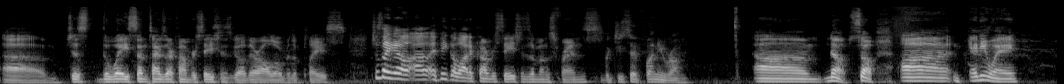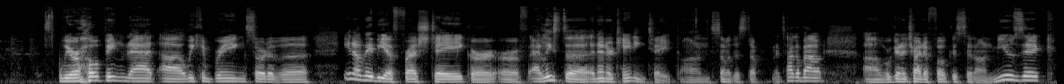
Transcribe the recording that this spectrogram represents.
um, just the way sometimes our conversations go, they're all over the place. Just like uh, I think a lot of conversations amongst friends. But you said funny wrong. Um, no. So uh, anyway, we are hoping that uh, we can bring sort of a, you know, maybe a fresh take or, or at least a, an entertaining take on some of the stuff we're going to talk about. Uh, we're going to try to focus it on music,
